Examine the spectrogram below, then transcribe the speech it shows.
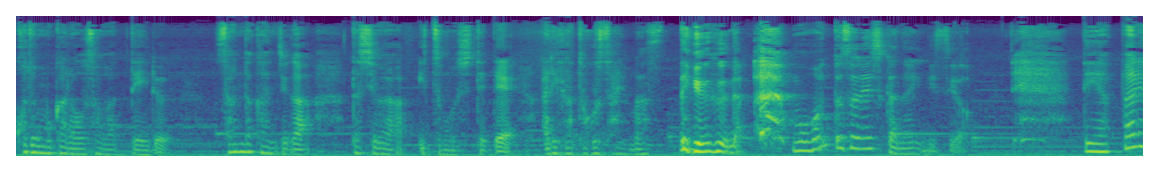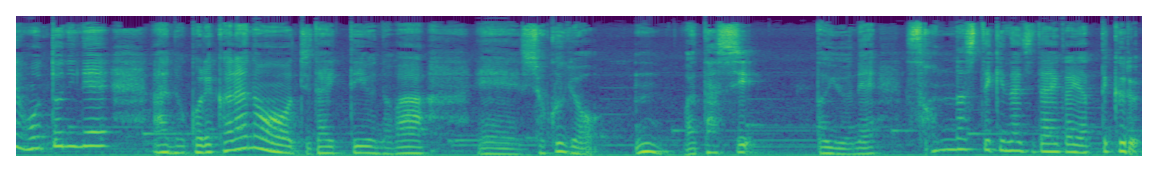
子供から教わっている。そんな感じが私はいつもしててありがとうございますっていう風な もうほんとそれしかないんですよでやっぱり本当にねあのこれからの時代っていうのは、えー、職業うん私というねそんな素敵な時代がやってくる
